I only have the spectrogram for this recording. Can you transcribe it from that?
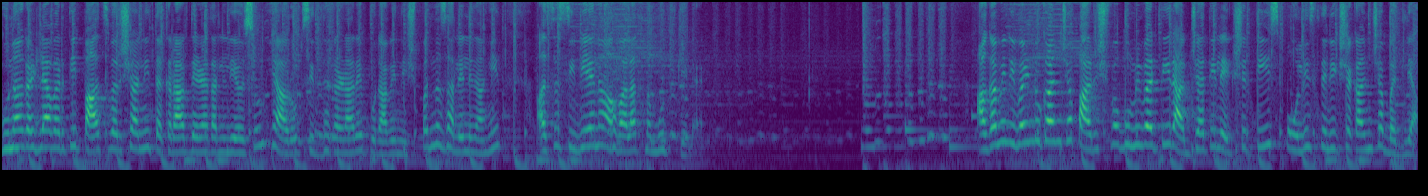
गुन्हा घडल्यावरती पाच वर्षांनी तक्रार देण्यात आलेली असून हे आरोप सिद्ध करणारे पुरावे निष्पन्न झालेले नाहीत असं सीबीआयनं अहवालात नमूद केलंय. आगामी निवडणुकांच्या पार्श्वभूमीवरती राज्यातील एकशे तीस पोलीस निरीक्षकांच्या बदल्या.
